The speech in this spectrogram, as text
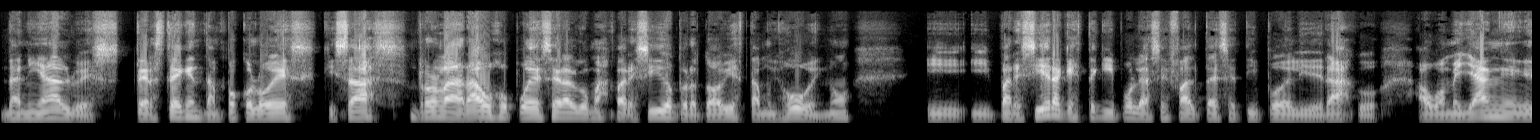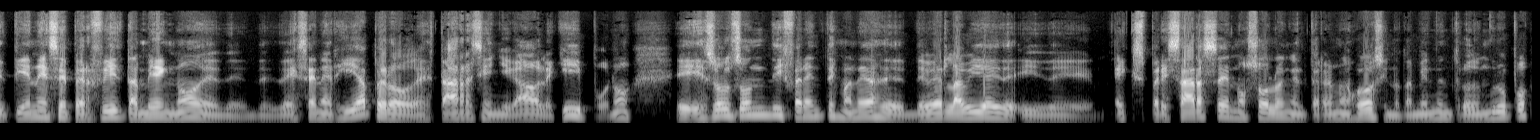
Dani Alves. Ter Stegen tampoco lo es. Quizás Ronald Araujo puede ser algo más parecido, pero todavía está muy joven, ¿no? y, pareciera que a este equipo le hace falta ese tipo de liderazgo. Aguamellán eh, tiene ese perfil también, ¿no? De, esa energía, pero está recién llegado al equipo, ¿no? Eh, son, son diferentes maneras de, ver la vida y, de, expresarse, no solo en el terreno de juego, sino también dentro de un grupo.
